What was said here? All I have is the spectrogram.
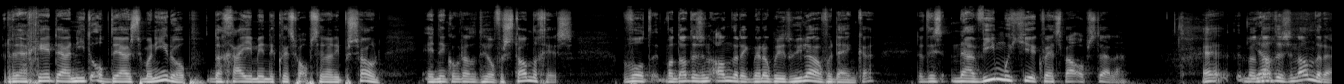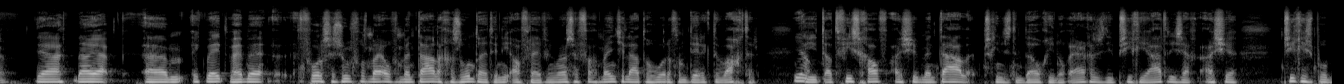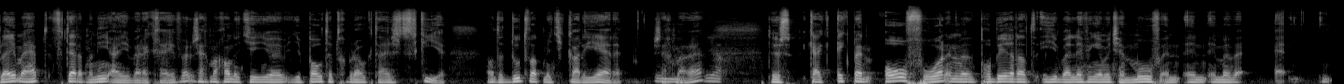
reageert daar niet op de juiste manier op, dan ga je minder kwetsbaar opstellen naar die persoon. En ik denk ook dat het heel verstandig is. Bijvoorbeeld, want dat is een andere, ik ben ook benieuwd hoe jullie over denken. Dat is, naar wie moet je je kwetsbaar opstellen? Hè? Want Ja. dat is een andere. Ja, nou ja, ehm, ik weet, we hebben eh, vorig seizoen volgens mij over mentale gezondheid in die aflevering. We hebben een fragmentje laten horen van Dirk de Wachter. Ja. Die het advies gaf als je mentale, misschien is het in België nog erger, dus die psychiater die zegt als je psychische problemen hebt, vertel het maar niet aan je werkgever. Zeg maar gewoon dat je je, je poot hebt gebroken tijdens het skiën. Want het doet wat met je carrière, zeg maar. Hè? Ja. Dus kijk, ik ben all voor en we proberen dat hier bij Living Image and Move en in, in mijn,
